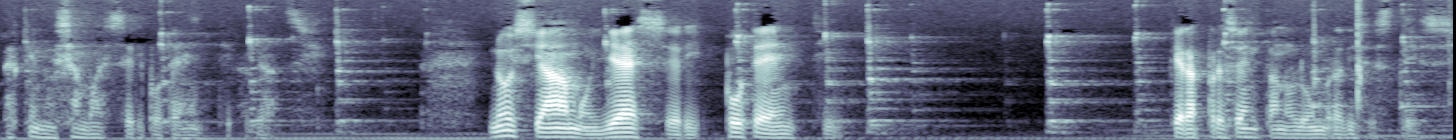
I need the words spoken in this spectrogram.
Perché noi siamo esseri potenti, ragazzi. Noi siamo gli esseri potenti che rappresentano l'ombra di se stessi.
